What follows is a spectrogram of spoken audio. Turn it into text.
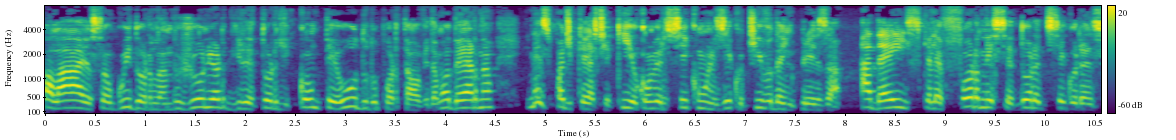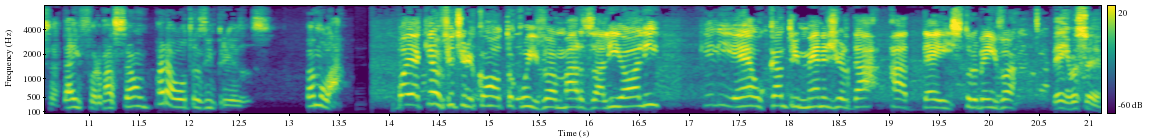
Olá, eu sou Guido Orlando Júnior, diretor de conteúdo do portal Vida Moderna. E nesse podcast aqui eu conversei com um executivo da empresa A10, que ela é fornecedora de segurança da informação para outras empresas. Vamos lá. Bom, aqui no FutureCon eu estou com o Ivan Marzalioli, que ele é o Country Manager da A10. Tudo bem, Ivan? Bem, e você?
